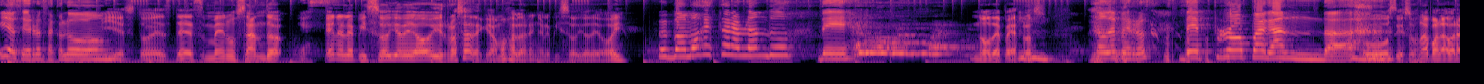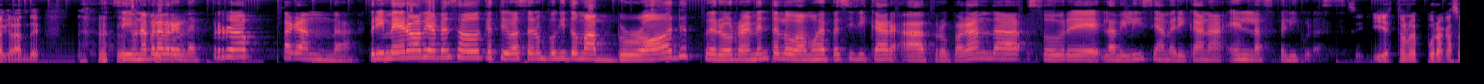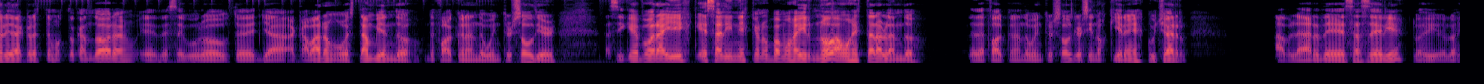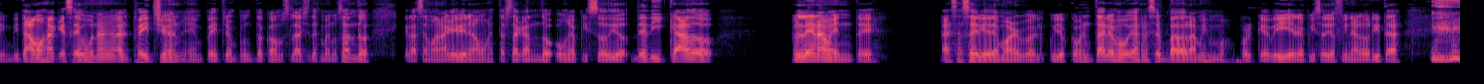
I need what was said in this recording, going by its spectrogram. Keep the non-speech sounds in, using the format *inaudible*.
Y yo soy Rosa Colón. y esto es Desmenuzando. Yes. En el episodio de hoy, Rosa, ¿de qué vamos a hablar en el episodio de hoy? Pues vamos a estar hablando de. No de perros. No de perros, de *laughs* propaganda. Oh, sí, eso es una palabra grande. Sí, una palabra *laughs* grande. Propaganda. Primero había pensado que esto iba a ser un poquito más broad, pero realmente lo vamos a especificar a propaganda sobre la milicia americana en las películas. Sí, y esto no es pura casualidad que lo estemos tocando ahora. eh, de seguro ustedes ya acabaron o están viendo The Falcon and the Winter Soldier. Así que por ahí esa línea es que nos vamos a ir. No vamos a estar hablando de The Falcon and the Winter Soldier. Si nos quieren escuchar hablar de esa serie, los, los invitamos a que se unan al Patreon en patreon.com slash desmenuzando, que la semana que viene vamos a estar sacando un episodio dedicado plenamente a esa serie de Marvel, cuyos comentarios me voy a reservar ahora mismo, porque vi el episodio final ahorita.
